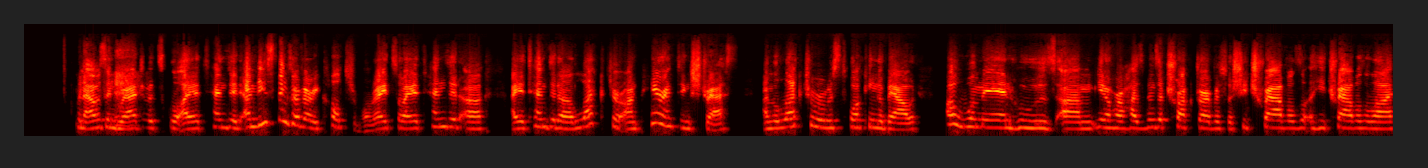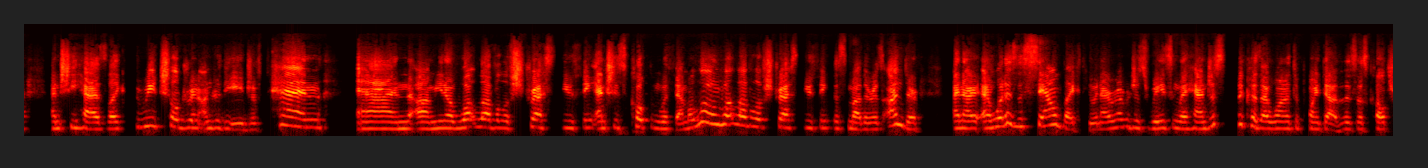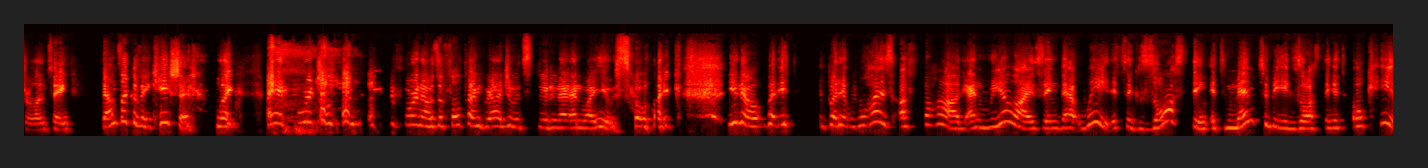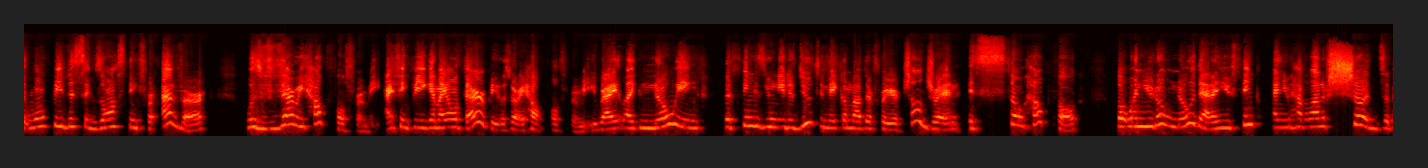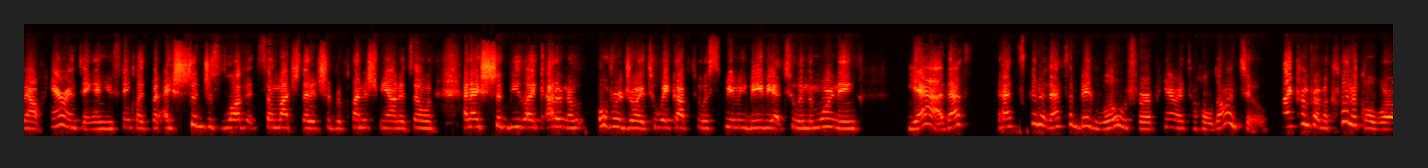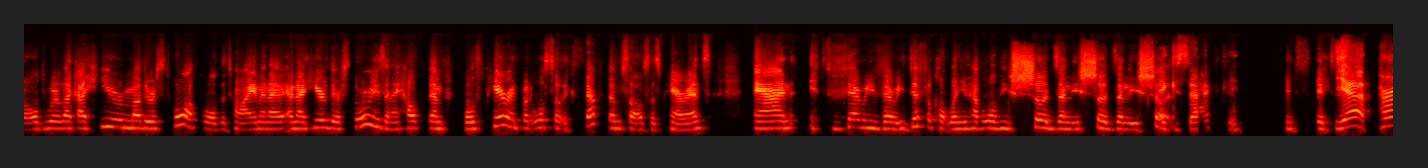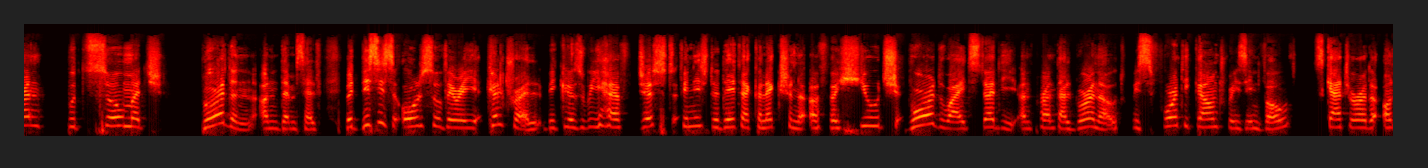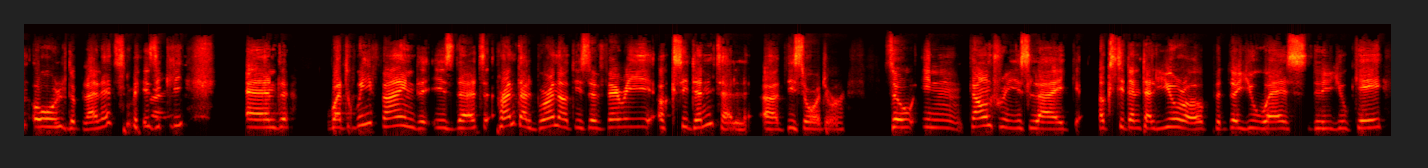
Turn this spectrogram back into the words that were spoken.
when I was in graduate school, I attended, and these things are very cultural, right? So I attended a, I attended a lecture on parenting stress, and the lecturer was talking about a woman who's um, you know her husband's a truck driver so she travels he travels a lot and she has like three children under the age of 10 and um, you know what level of stress do you think and she's coping with them alone what level of stress do you think this mother is under? And i and what does this sound like to you? And i remember just raising my hand just because i wanted to point out this is cultural and saying sounds like a vacation. Like i had four children before and i was a full-time graduate student at nyu so like you know but it but it was a fog and realizing that wait it's exhausting. It's meant to be exhausting. It's okay. It won't be this exhausting forever was very helpful for me. I think being in my own therapy was very helpful for me right? Like knowing the things you need to do to make a mother for your children is so helpful. But when you don't know that and you think and you have a lot of shoulds about parenting and you think like but i should just love it so much that it should replenish me on its own and i should be like i don't know overjoyed to wake up to a screaming baby at two in the morning yeah that's that's gonna that's a big load for a parent to hold on to. I come from a clinical world where like i hear mothers talk all the time and i and i hear their stories and i help them both parent but also accept themselves as parents. And it's very very difficult when you have all these shoulds and these shoulds and these shoulds. Exactly. It's it's yeah parent put so much burden on themselves. But this is also very cultural because we have just finished the data collection of a huge worldwide study on parental burnout with 40 countries involved, scattered on all the planets, basically. Right. And what we find is that parental burnout is a very Occidental uh, disorder. So, in countries like Occidental Europe, the US, the UK,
